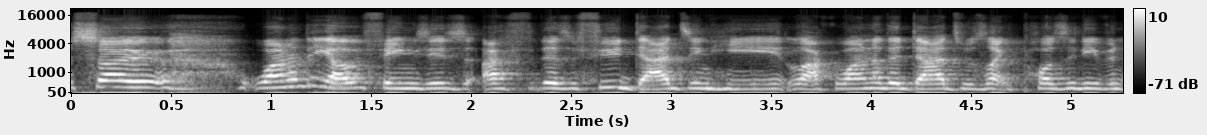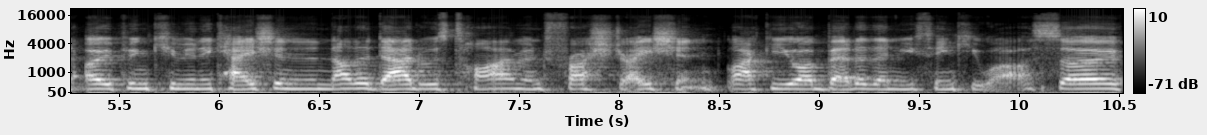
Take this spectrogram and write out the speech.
so one of the other things is I've, there's a few dads in here. Like one of the dads was like positive and open communication, and another dad was time and frustration. Like you are better than you think you are. So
